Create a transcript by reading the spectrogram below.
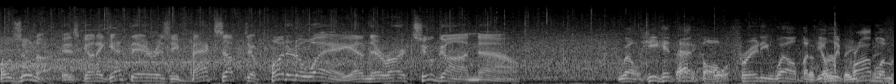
Ozuna is going to get there as he backs up to put it away, and there are two gone now. Well, he hit that ball pretty well, but the, the only problem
